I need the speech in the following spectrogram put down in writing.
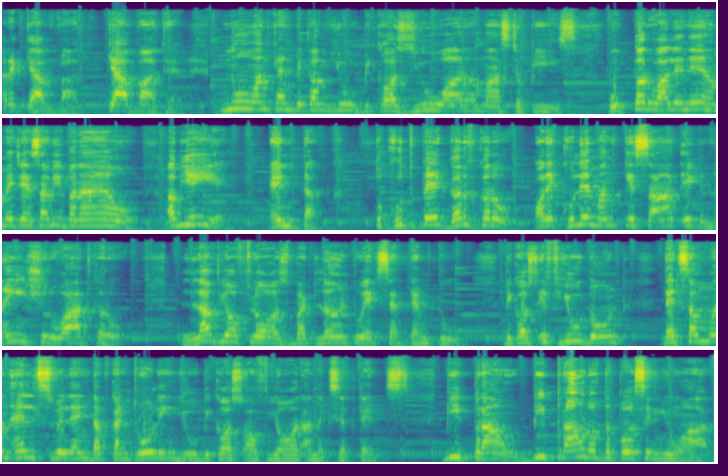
अरे क्या बात क्या बात है। No one can become you because you are a masterpiece ऊपर वाले ने हमें जैसा भी बनाया हो। अब यही है एंड तक। तो खुद पे गर्व करो और एक खुले मन के साथ एक नई शुरुआत करो। Love your flaws but learn to accept them too because if you don't then else will end up controlling you because of your unacceptance be proud be proud of the person you are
